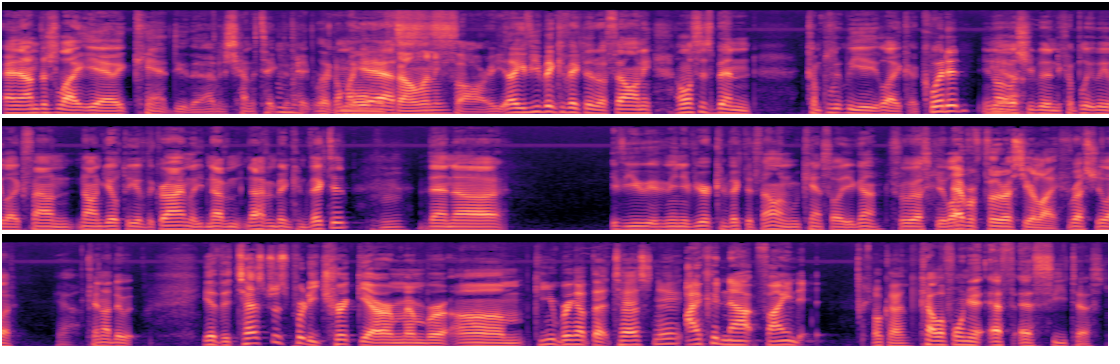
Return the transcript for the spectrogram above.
And I'm just like, yeah, I can't do that. I just kind of take the paperwork. Like I'm like, yeah, felony? sorry. Like if you've been convicted of a felony, unless it's been completely like acquitted, you know, Yeah. unless you've been completely like found non guilty of the crime, like you haven't, haven't been convicted, Mm-hmm. then uh, if you, I mean, if you're a convicted felon, we can't sell you a gun for the rest of your life. Ever for the rest of your life? rest of your life. Yeah. Cannot do it. Yeah, the test was pretty tricky. I remember. Um, can you bring up that test, Nick? I could not find it. Okay. California FSC test.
